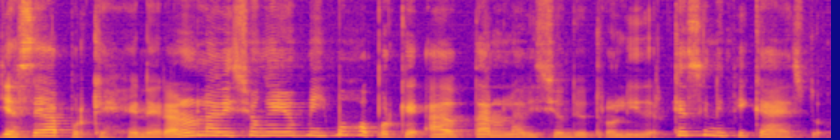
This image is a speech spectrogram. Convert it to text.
ya sea porque generaron la visión ellos mismos o porque adoptaron la visión de otro líder. ¿Qué significa esto?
